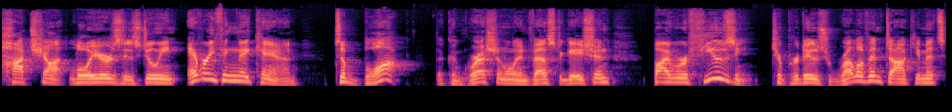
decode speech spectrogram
hotshot lawyers is doing everything they can to block the congressional investigation by refusing to produce relevant documents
